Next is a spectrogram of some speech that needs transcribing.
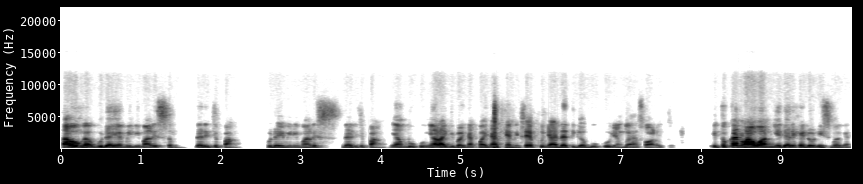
Tahu nggak budaya minimalisme dari Jepang? budaya minimalis dari Jepang yang bukunya lagi banyak-banyaknya nih. Saya punya ada tiga buku yang bahas soal itu. Itu kan lawannya dari hedonisme kan.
